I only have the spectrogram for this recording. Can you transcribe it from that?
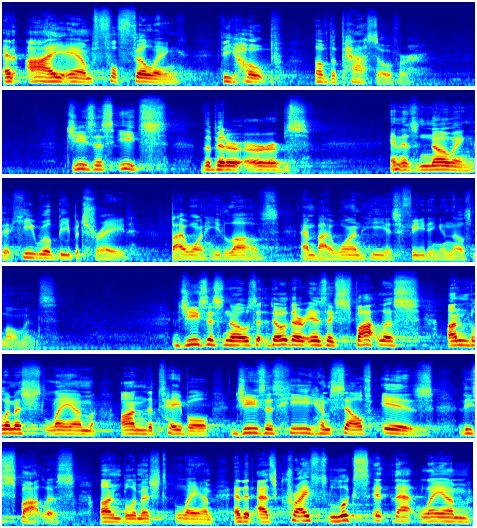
and I am fulfilling the hope of the Passover. Jesus eats the bitter herbs and is knowing that he will be betrayed by one he loves and by one he is feeding in those moments. Jesus knows that though there is a spotless, unblemished lamb on the table, Jesus, he himself is the spotless, unblemished lamb. And that as Christ looks at that lamb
